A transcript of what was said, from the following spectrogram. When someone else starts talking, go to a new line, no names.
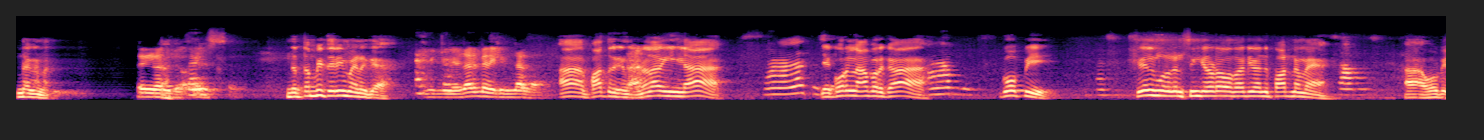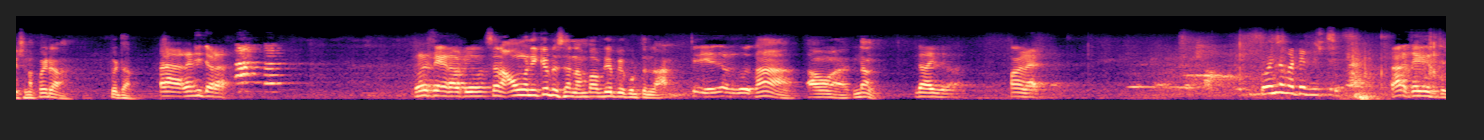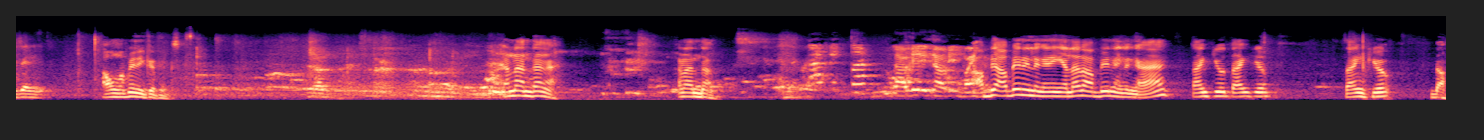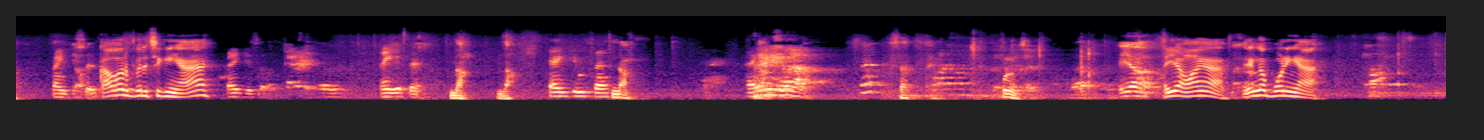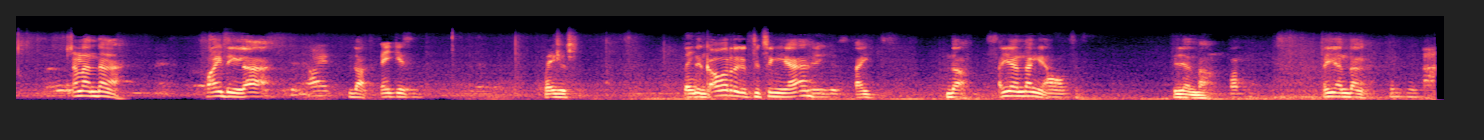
இந்தாங்கண்ணா இந்த தம்பி தெரியுமா எனக்கு? ஆ பார்த்துருக்கேண்ணா நல்லா இருக்கீங்களா என் குரல் ஞாபகம் இருக்கா? கோபி. வேல்முருகன் சிங்கரோட ஒரு வாட்டி வந்து பாடினமே. ஆ ஓகே சார் போயிட்டான் போயிட்டான் சார் அவங்க நிற்கட்டும் சார். நம்ம அப்படியே போய் கொடுத்துடலாம்.
சரி எது வந்து
ஆ அவங்க இந்தாங்க.
கொஞ்சம் மட்டும்
ஆ சரி சரி.
அவங்க அப்படியே சார் அண்ணா இந்தாங்க. அண்ணா இந்தாங்க அப்படியே அப்படியே நில்லுங்க. நீங்கள் எல்லாரும் அப்படியே நில்லுங்க. Thank you thank you thank you இந்தா.
Thank you sir
cover பிரிச்சுக்கிங்க.
Thank you sir thank you sir
இந்தா இந்தா.
தேங்க்யூ சார்
இந்தா.
தேங்க்யூ
சார் கொடுங்க சார்
ஐயா.
ஐயா வாங்க. எங்கே போனீங்க? அண்ணா இந்தாங்க. வாங்கிட்டீங்களா இந்தா.
Thank you sir
thank you இந்த கவர் இருக்கு பிச்சுங்க
தேங்க்யூ
தேங்க்யூ இந்தா. ஐயா இந்தாங்க. ஐயா இந்தா. ஐயா இந்தாங்க.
